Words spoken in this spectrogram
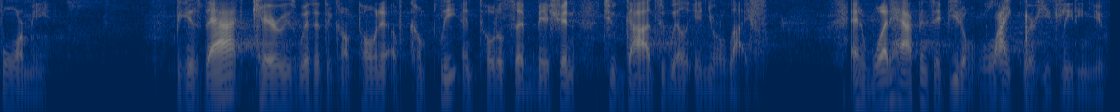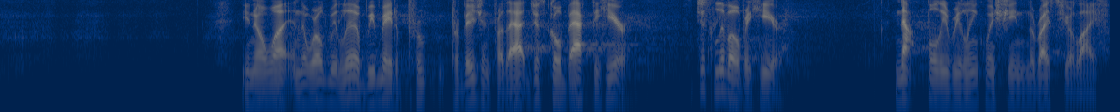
for me. Because that carries with it the component of complete and total submission to God's will in your life. And what happens if you don't like where He's leading you? You know what? In the world we live, we made a provision for that. Just go back to here. Just live over here, not fully relinquishing the rights to your life.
